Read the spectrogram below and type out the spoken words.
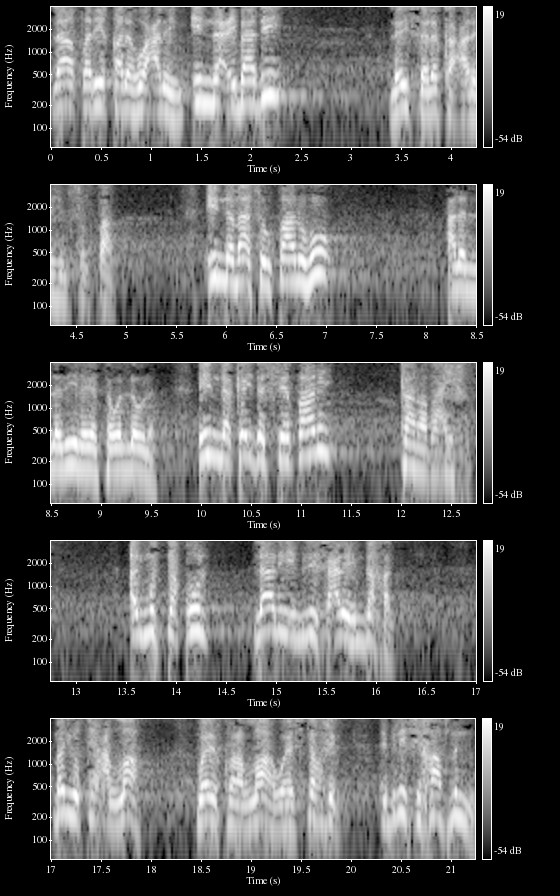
لا طريق له عليهم. إن عبادي ليس لك عليهم سلطان. إنما سلطانه على الذين يتولونه. إن كيد الشيطان كان ضعيفا. المتقون لا لإبليس عليهم دخل. من يطيع الله ويذكر الله ويستغفر إبليس يخاف منه.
